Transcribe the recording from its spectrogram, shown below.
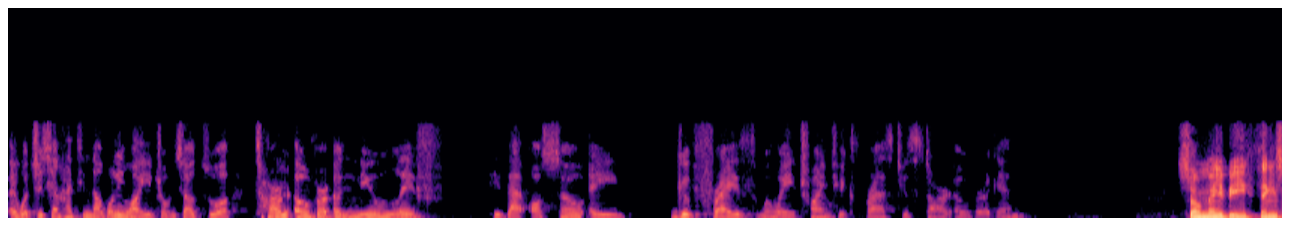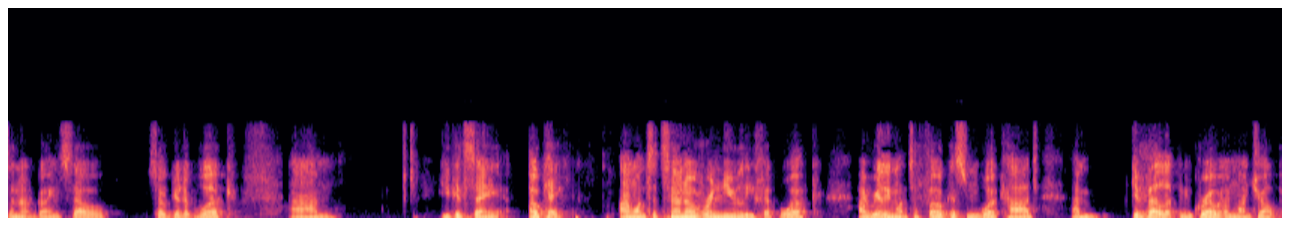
哎，我之前还听到过另外一种叫做 turn over a new leaf。Is that also a good phrase when we're trying to express to start over again? So maybe things are not going so so good at work. Um, you could say, okay, I want to turn over a new leaf at work. I really want to focus and work hard and develop and grow in my job.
